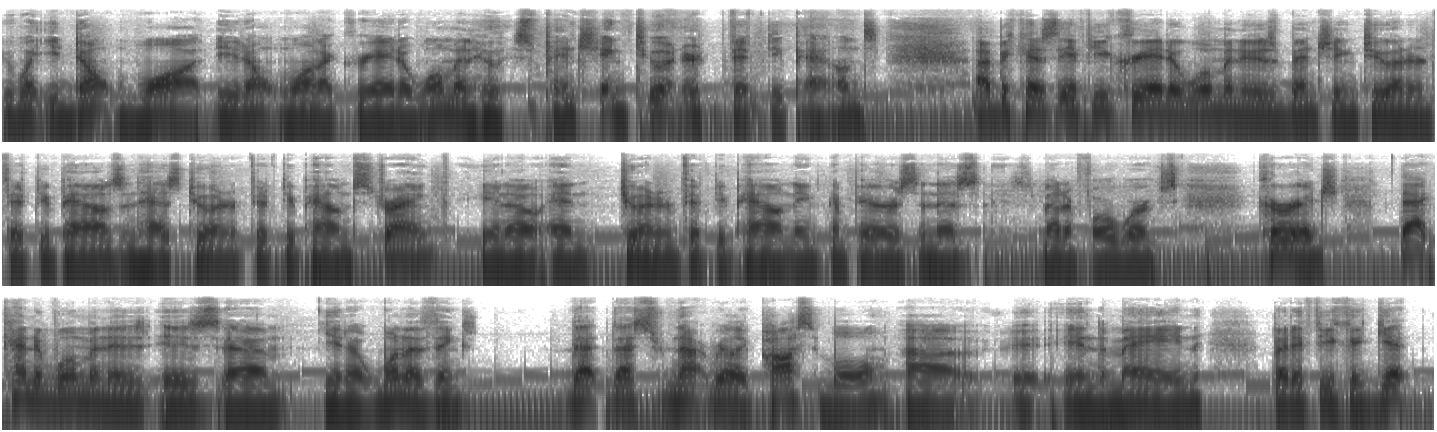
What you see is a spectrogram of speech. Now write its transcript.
what you don't want, you don't want to create a woman who is benching 250 pounds, uh, because if you create a woman who is benching 250 pounds and has 250 pound strength, you know, and 250 pound in comparison, as, as metaphor works, courage, that kind of woman is is um, you know one of the things that that's not really possible uh, in the main. But if you could get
